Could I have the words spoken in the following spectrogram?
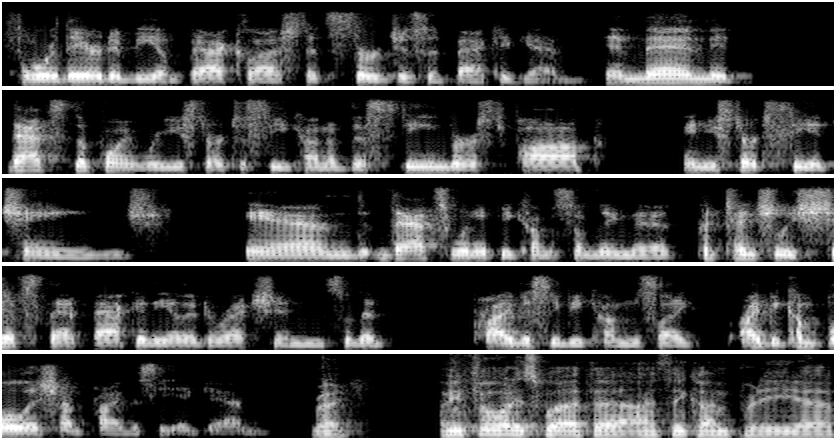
for there to be a backlash that surges it back again. And then it that's the point where you start to see kind of this steam burst pop and you start to see a change. And that's when it becomes something that potentially shifts that back in the other direction so that privacy becomes like I become bullish on privacy again. Right. I mean, for what it's worth, uh, I think I'm pretty uh,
